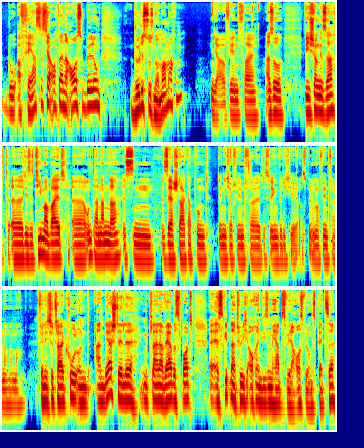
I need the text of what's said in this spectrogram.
du erfährst es ja auch, deine Ausbildung, würdest du es nochmal machen? Ja, auf jeden Fall. Also, wie schon gesagt, äh, diese Teamarbeit äh, untereinander ist ein sehr starker Punkt, den ich auf jeden Fall, deswegen würde ich die Ausbildung auf jeden Fall nochmal machen. Finde ich total cool. Und an der Stelle ein kleiner Werbespot. Äh, es gibt natürlich auch in diesem Herbst wieder Ausbildungsplätze.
